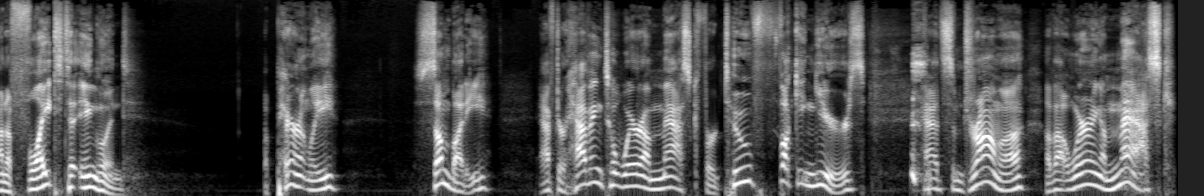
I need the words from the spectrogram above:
On a flight to England, apparently somebody after having to wear a mask for two fucking years had some drama about wearing a mask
